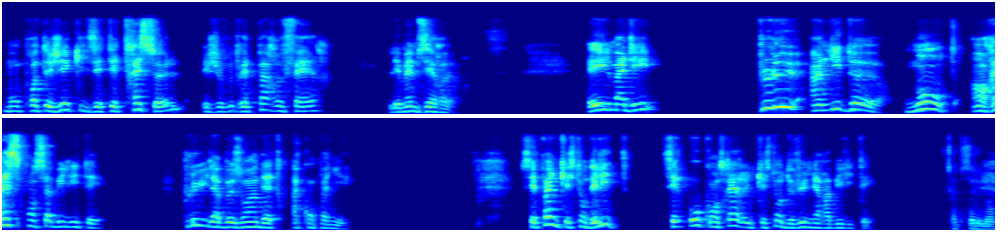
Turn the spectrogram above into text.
m'ont protégé qu'ils étaient très seuls et je ne voudrais pas refaire les mêmes erreurs. Et il m'a dit, plus un leader monte en responsabilité, plus il a besoin d'être accompagné. Ce n'est pas une question d'élite, c'est au contraire une question de vulnérabilité. Absolument.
